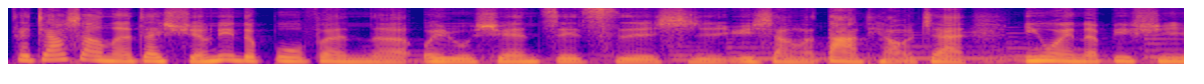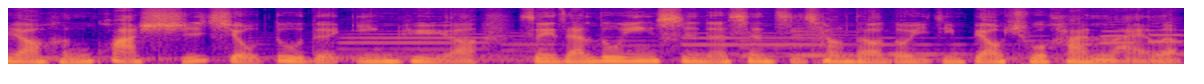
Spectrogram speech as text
再加上呢，在旋律的部分呢，魏如萱这次是遇上了大挑战，因为呢，必须要横跨十九度的音域啊，所以在录音室呢，甚至唱到都已经飙出汗来了。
